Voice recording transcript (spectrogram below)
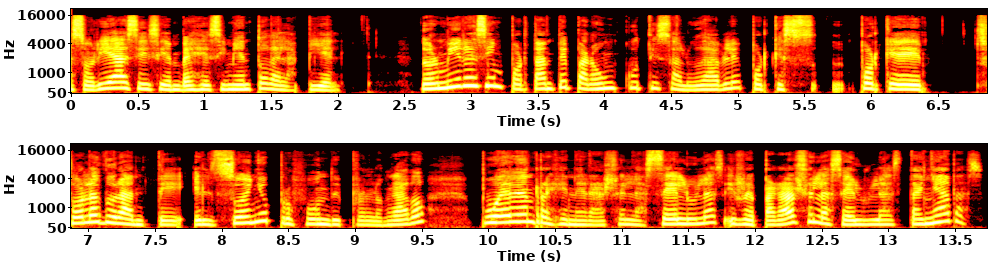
psoriasis y envejecimiento de la piel. Dormir es importante para un cutis saludable porque, porque solo durante el sueño profundo y prolongado pueden regenerarse las células y repararse las células dañadas.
